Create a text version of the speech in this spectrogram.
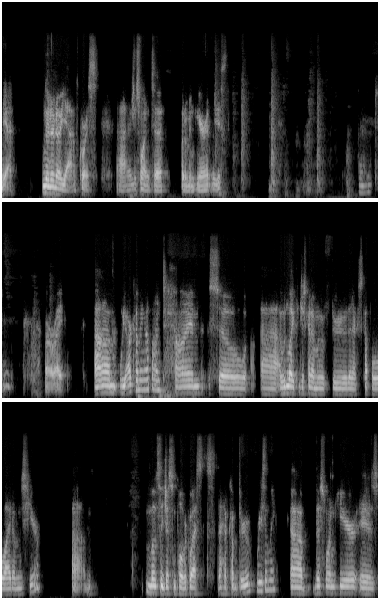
Yeah. No, no, no, yeah, of course. Uh, I just wanted to put them in here at least. Okay. All right. Um, we are coming up on time, so uh, I would like to just kind of move through the next couple items here. Um, mostly just some pull requests that have come through recently. Uh, this one here is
